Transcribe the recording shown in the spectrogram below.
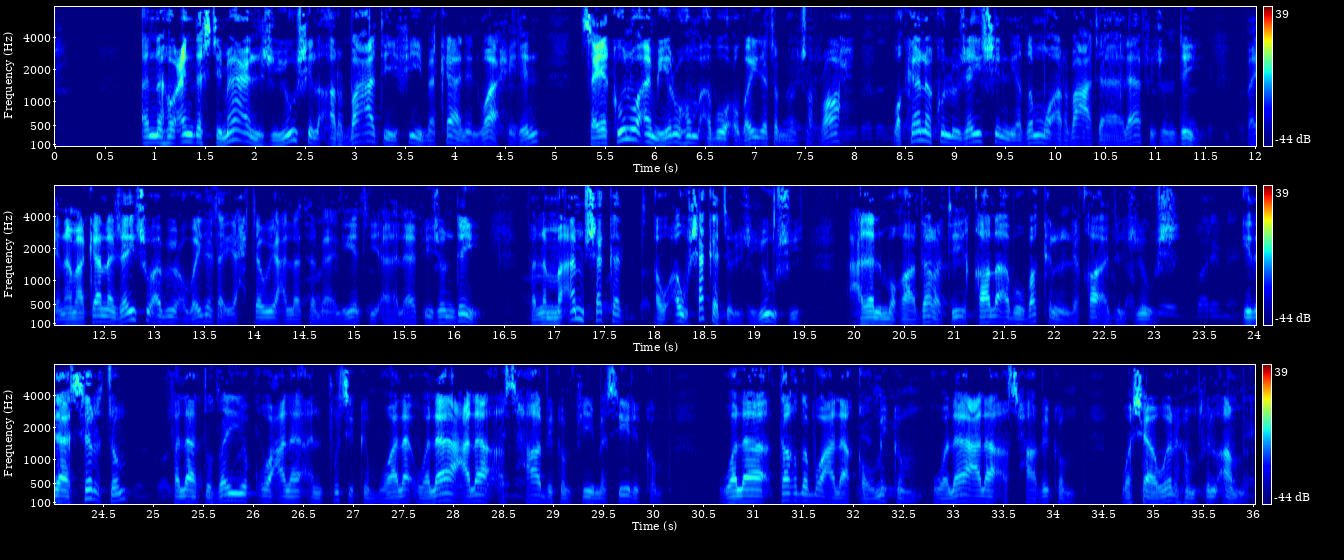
أنه عند اجتماع الجيوش الأربعة في مكان واحد سيكون أميرهم أبو عبيدة بن الجراح وكان كل جيش يضم أربعة آلاف جندي بينما كان جيش أبي عبيدة يحتوي على ثمانية آلاف جندي. فلما أمشكت أو أوشكت الجيوش على المغادرة قال أبو بكر لقائد الجيوش إذا سرتم فلا تضيقوا على أنفسكم ولا, ولا على أصحابكم في مسيركم ولا تغضبوا على قومكم ولا على أصحابكم وشاورهم في الأمر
